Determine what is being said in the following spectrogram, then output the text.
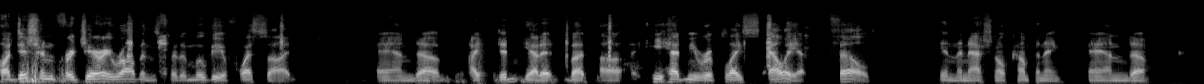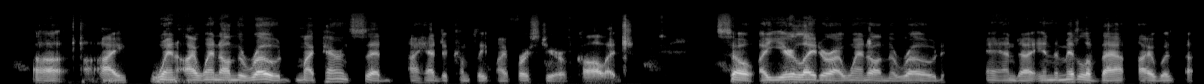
auditioned for Jerry Robbins for the movie of West Side. And uh, I didn't get it, but uh, he had me replace Eliot Feld in the national company. And I when I went on the road, my parents said I had to complete my first year of college. So a year later, I went on the road and uh, in the middle of that, I was uh,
